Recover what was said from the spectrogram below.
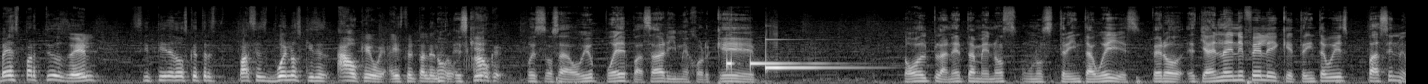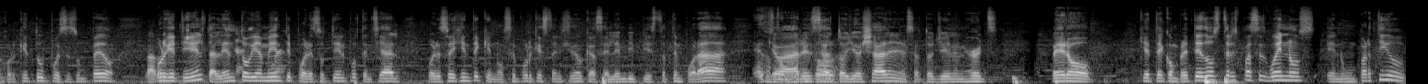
ves partidos de él, sí tiene dos que tres pases buenos que dices, ah, ok, güey, ahí está el talento. No, es que, Ah, ok. pues, o sea, obvio puede pasar y mejor que todo el planeta menos unos 30 güeyes. Pero ya en la NFL que 30 güeyes pasen mejor que tú, pues es un pedo. Claro. Porque tiene el talento, obviamente, por eso tiene el potencial. Por eso hay gente que no sé por qué están diciendo que hace el MVP esta temporada. Eso que va a dar el salto Josh Allen, el salto Jalen Hurts. Pero que te complete dos, tres pases buenos en un partido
